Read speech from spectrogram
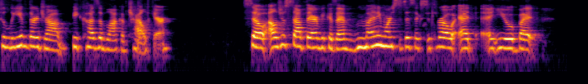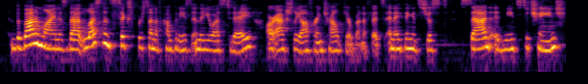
to leave their job because of lack of childcare. So I'll just stop there because I have many more statistics to throw at, at you, but the bottom line is that less than 6% of companies in the US today are actually offering childcare benefits. And I think it's just sad. It needs to change.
